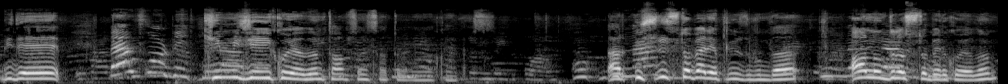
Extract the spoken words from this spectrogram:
Bir de Ben forvet. Kim Mice'yi koyalım. Tam sen bunu koyarız. Yani üçlü stoper yapıyoruz bunda. Arnold'u stoper'i koyalım.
